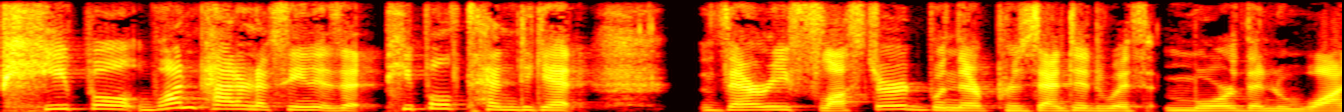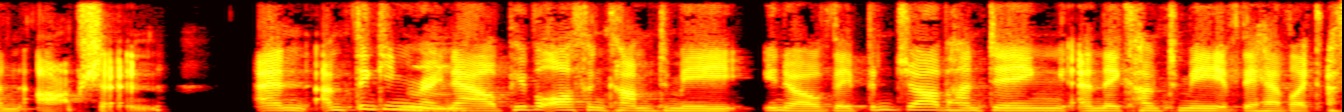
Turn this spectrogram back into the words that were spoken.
people one pattern i've seen is that people tend to get very flustered when they're presented with more than one option. And I'm thinking mm. right hmm. now, people often come to me, you know, they've been job hunting and they come to me if they have like a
